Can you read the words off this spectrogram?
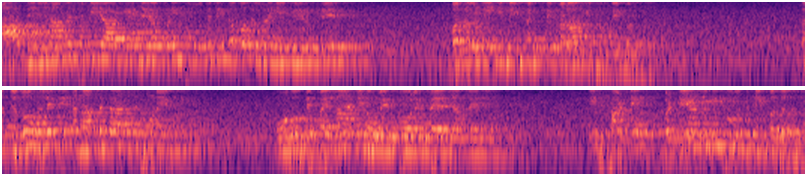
ਆਹ ਦੇਸ਼ਾਂ ਵਿੱਚ ਵੀ ਆ ਕੇ ਜੇ ਆਪਣੀ ਸੋਚ ਨਹੀਂ ਨਾ ਬਦਲ ਰਹੀ, ਫਿਰ ਤੇ ਬਦਲਦੀ ਹੀ ਨਹੀਂ, ਫਿਰ ਤੇ ਮਰਾਂਗੇ ਸਿੱਧੇ ਬਸ। ਤਾਂ ਜਦੋਂ ਹਲੇ ਦੇ ਆਨੰਦ ਕਾਰਜ ਹੋਣੇ ਨੇ, ਉਦੋਂ ਤੇ ਪਹਿਲਾਂ ਇਹ ਰੋਲੇ ਪੋਲੇ ਪੈ ਜਾਂਦੇ ਨੇ। ਇਹ ਸਾਡੇ ਵੱਡਿਆਂ ਦੀ ਵੀ ਸੋਚ ਨਹੀਂ ਬਦਲਦੀ।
